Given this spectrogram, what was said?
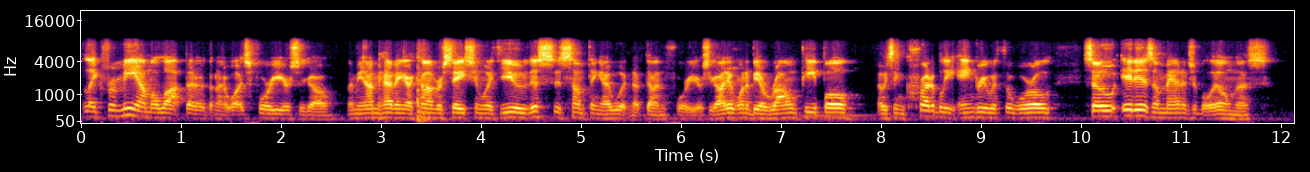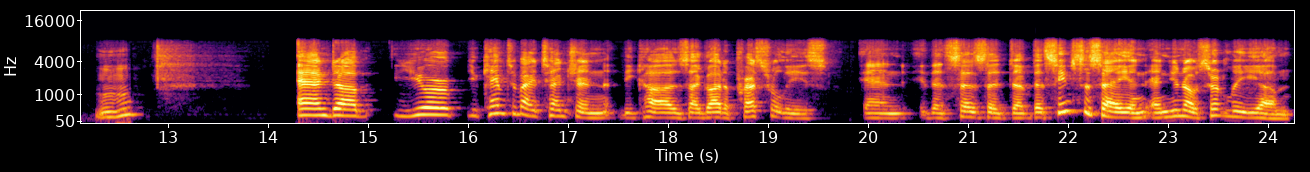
like for me, I'm a lot better than I was four years ago. I mean, I'm having a conversation with you. This is something I wouldn't have done four years ago. I didn't want to be around people. I was incredibly angry with the world. So it is a manageable illness. Mm-hmm. And uh, you're you came to my attention because I got a press release and that says that uh, that seems to say, and and you know certainly um,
